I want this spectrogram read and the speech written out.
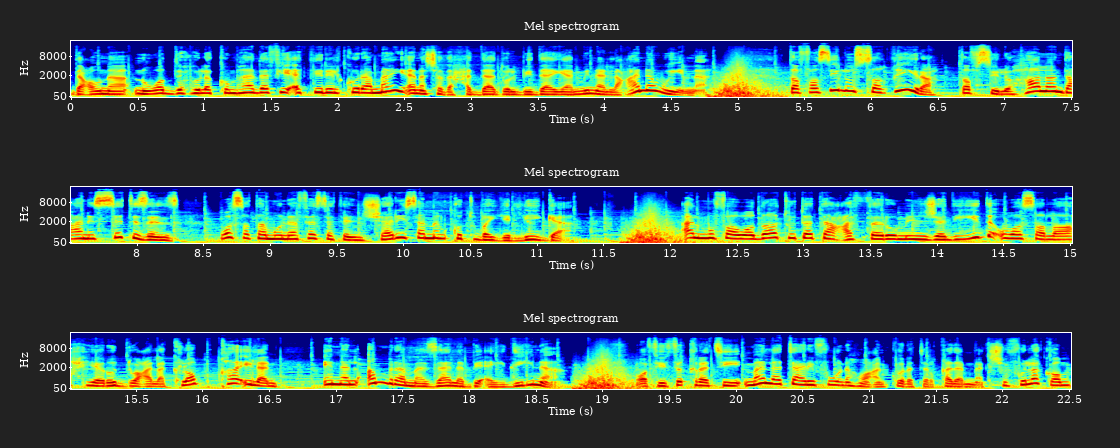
دعونا نوضح لكم هذا في أثير الكرة معي أنا شذى حداد البداية من العناوين تفاصيل صغيرة تفصل هالاند عن ال Citizens وسط منافسة شرسة من قطبي الليغا. المفاوضات تتعثر من جديد وصلاح يرد على كلوب قائلا إن الأمر ما زال بأيدينا. وفي فقرة ما لا تعرفونه عن كرة القدم نكشف لكم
